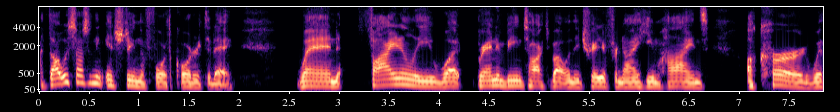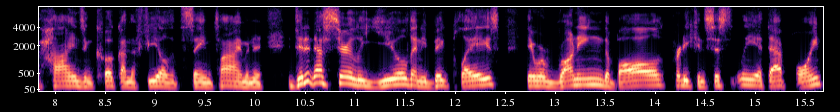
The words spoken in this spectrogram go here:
I thought we saw something interesting in the fourth quarter today when finally what Brandon Beane talked about when they traded for Nyheim Hines occurred with Hines and Cook on the field at the same time. And it, it, didn't necessarily yield any big plays. They were running the ball pretty consistently at that point.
